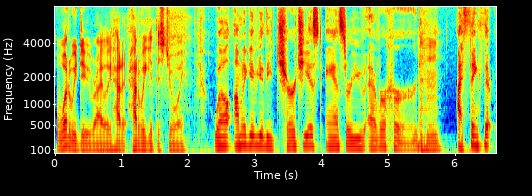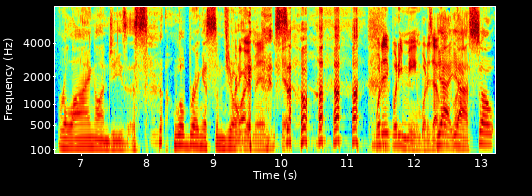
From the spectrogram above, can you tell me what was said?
What do we do, Riley? How do, how do we get this joy? Well, I'm going to give you the churchiest answer you've ever heard. Mm-hmm. I think that relying on Jesus will bring us some joy. Pretty good, man. Yeah. So What do, what do you mean? What does that yeah, look yeah. like? So,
